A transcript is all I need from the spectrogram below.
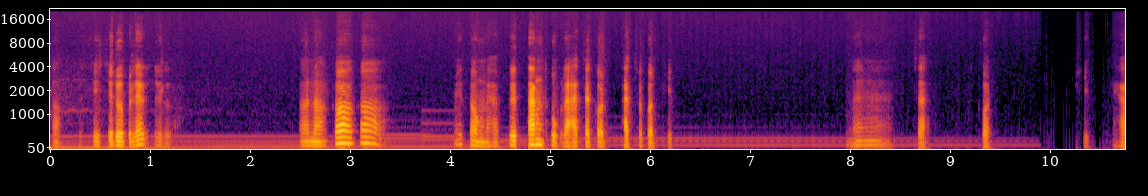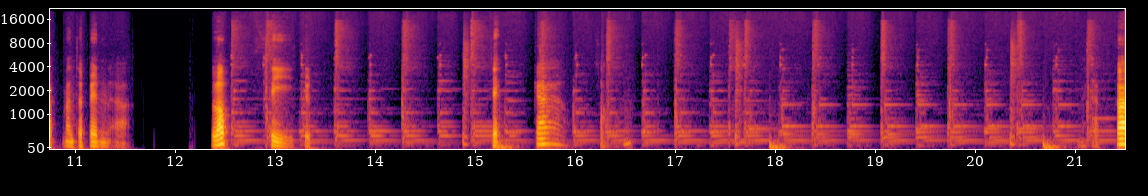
สอจุดสี่จะดูเป็นเลขอื่นเหรอเออเนาะก็ก็ไม่ตรงนะครับ คือตั้งถูกแล้วอาจจะกดอาจจะกดผิดน่าจะกดผิดนะครับ มันจะเป็นเอ่อลบสี่จุด เก้าสองนะครับก็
